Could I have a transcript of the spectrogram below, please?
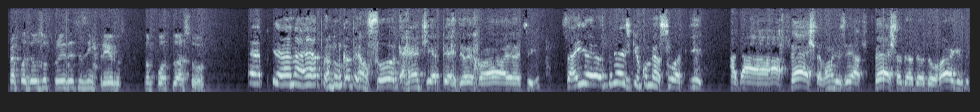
para poder usufruir desses empregos no Porto do Açu? É, porque na época nunca pensou que a gente ia perder o royalties. Isso aí, desde que começou aqui a, a, a festa, vamos dizer, a festa do, do, do rugby,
